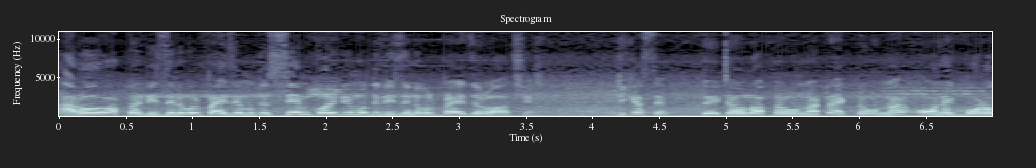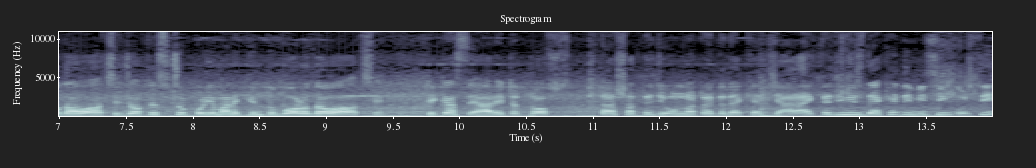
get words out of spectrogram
আরও আপনার রিজনেবল প্রাইসের মধ্যে সেম কোয়ালিটির মধ্যে রিজনেবল প্রাইসেরও আছে। ঠিক আছে? তো এটা হলো আপনার ওড়নাটা, একটা ওড়না। অনেক বড় দেওয়া আছে, যথেষ্ট পরিমাণে কিন্তু বড় দেওয়া আছে। ঠিক আছে? আর এটা টপসটার সাথে যে ওড়নাটা, এটা দেখা যাচ্ছে আর একটা জিনিস দেখাই দিই মিসিং করছি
